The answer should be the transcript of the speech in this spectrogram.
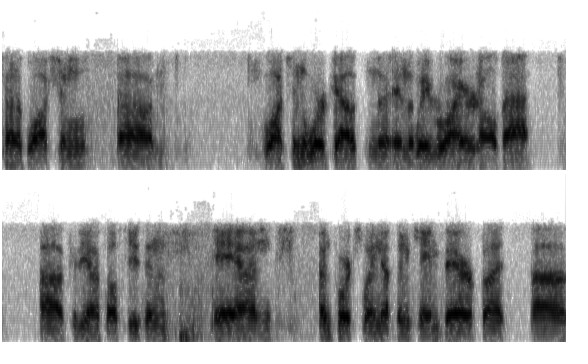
kind of watching um, watching the workouts and the and the waiver wire and all that uh, for the NFL season, and unfortunately nothing came there. But uh,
